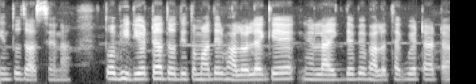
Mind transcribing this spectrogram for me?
কিন্তু যাচ্ছে না। তো ভিডিওটা যদি তোমাদের ভালো লাগে, লাইক দেবে, ভালো থাকবে, টাটা।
